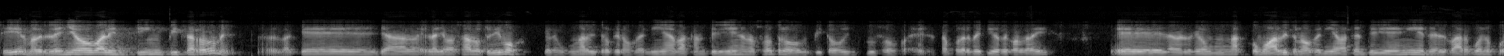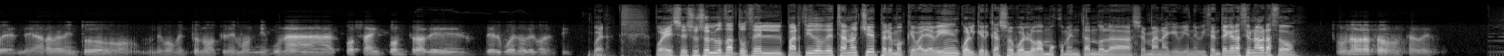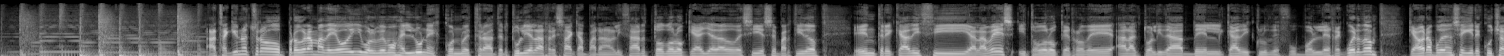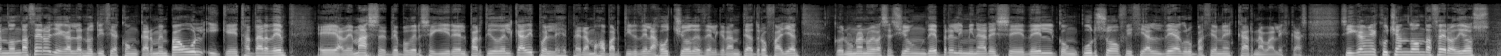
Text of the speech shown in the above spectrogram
Sí, el madrileño Valentín Pizarro Gómez. La verdad que ya el año pasado lo tuvimos que era un árbitro que nos venía bastante bien a nosotros, pitó incluso en el campo del Betis, recordaréis, eh, la verdad que como árbitro nos venía bastante bien y en el bar, bueno, pues de ahora momento, de momento no tenemos ninguna cosa en contra del bueno de Valentín. Bueno, pues esos son los datos del partido de esta noche, esperemos que vaya bien, en cualquier caso pues lo vamos comentando la semana que viene. Vicente, gracias, un abrazo. Un abrazo, buenas tardes. Hasta aquí nuestro programa de hoy. Volvemos el lunes con nuestra tertulia La Resaca para analizar todo lo que haya dado de sí ese partido entre Cádiz y Alavés y todo lo que rodee a la actualidad del Cádiz Club de Fútbol. Les recuerdo que ahora pueden seguir escuchando Onda Cero, llegan las noticias con Carmen Paul y que esta tarde, eh, además de poder seguir el partido del Cádiz, pues les esperamos a partir de las 8 desde el Gran Teatro Falla con una nueva sesión de preliminares eh, del concurso oficial de agrupaciones carnavalescas. Sigan escuchando Onda Cero. Adiós.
